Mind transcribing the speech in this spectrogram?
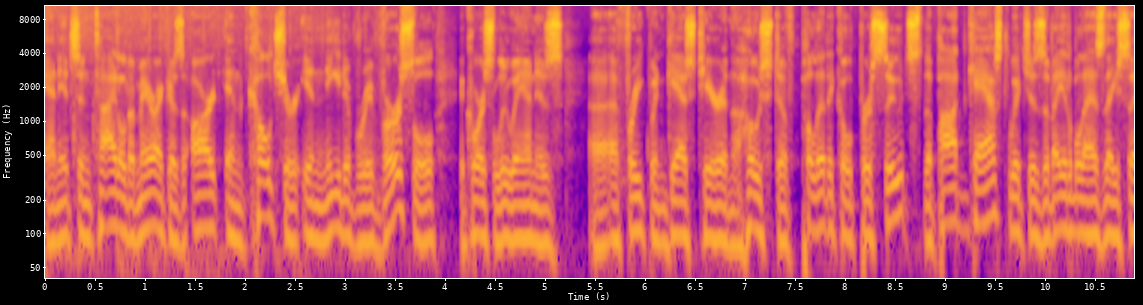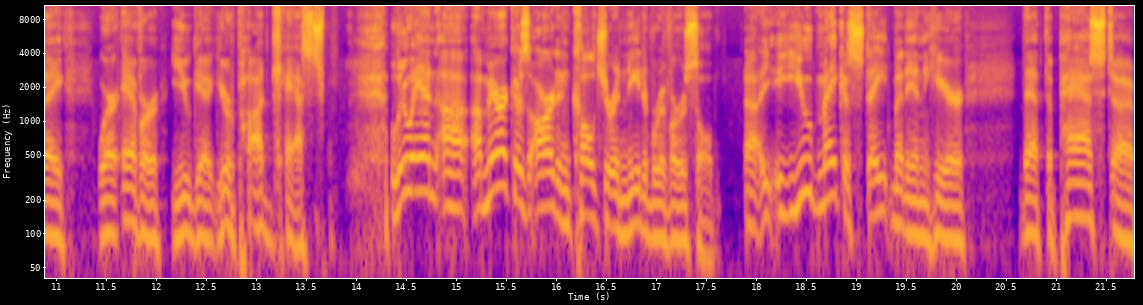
And it's entitled America's Art and Culture in Need of Reversal. Of course, Lou Ann is uh, a frequent guest here and the host of Political Pursuits, the podcast, which is available, as they say, wherever you get your podcasts. Lou Ann, uh, America's art and culture in need of reversal. Uh, you make a statement in here that the past uh,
